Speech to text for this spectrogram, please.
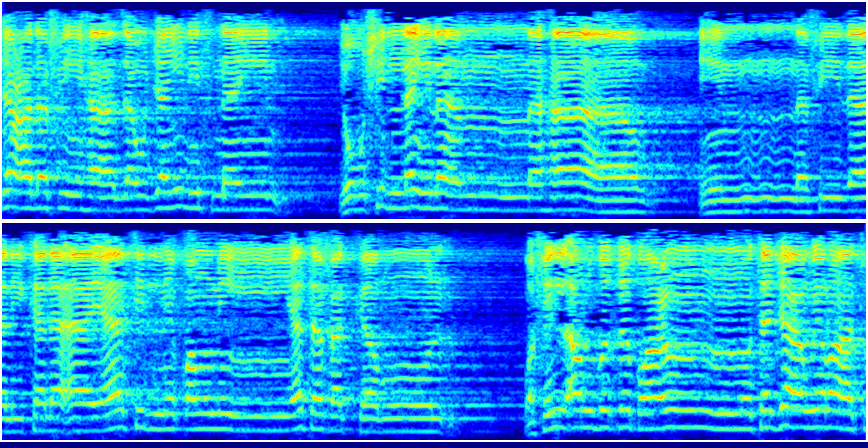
جعل فيها زوجين اثنين يغشي الليل النهار إن في ذلك لآيات لقوم يتفكرون وفي الأرض قطع متجاورات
